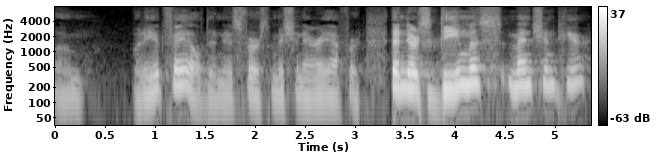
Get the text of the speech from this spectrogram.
Um, but he had failed in his first missionary effort. Then there's Demas mentioned here.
